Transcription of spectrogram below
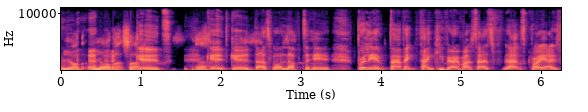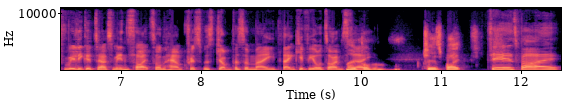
we are, we are that sad. Good, Yeah. good, good. That's what I love to hear. Brilliant, Bhavik. Thank you very much. That's that's great. It's really good to have some insights on how Christmas jumpers are made. Thank you for your time today. No problem. Cheers, bye. Cheers. Bye.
